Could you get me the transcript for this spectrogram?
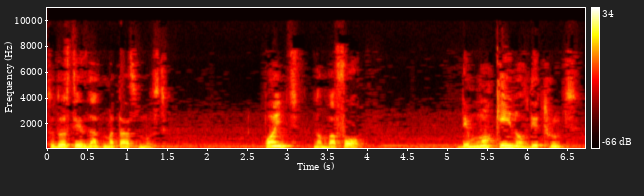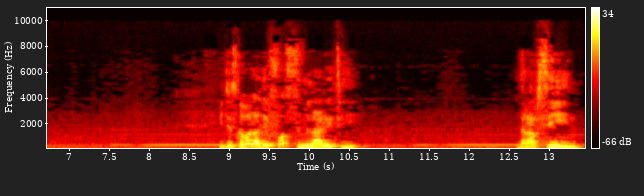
to those things that matters most. Point number four the mocking of the truth. You discover that the fourth similarity that I've seen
